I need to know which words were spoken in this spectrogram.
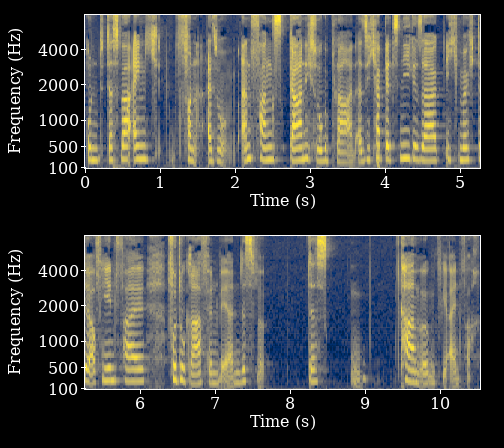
und das war eigentlich von also anfangs gar nicht so geplant. Also ich habe jetzt nie gesagt, ich möchte auf jeden Fall Fotografin werden. Das das kam irgendwie einfach.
